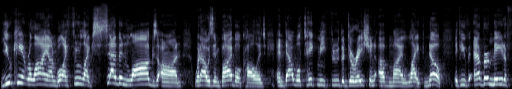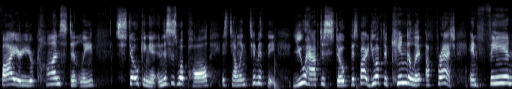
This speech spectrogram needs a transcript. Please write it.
You can't rely on, well, I threw like seven logs on when I was in Bible college, and that will take me through the duration of my life. No, if you've ever made a fire, you're constantly stoking it. And this is what Paul is telling Timothy. You have to stoke this fire. You have to kindle it afresh and fan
